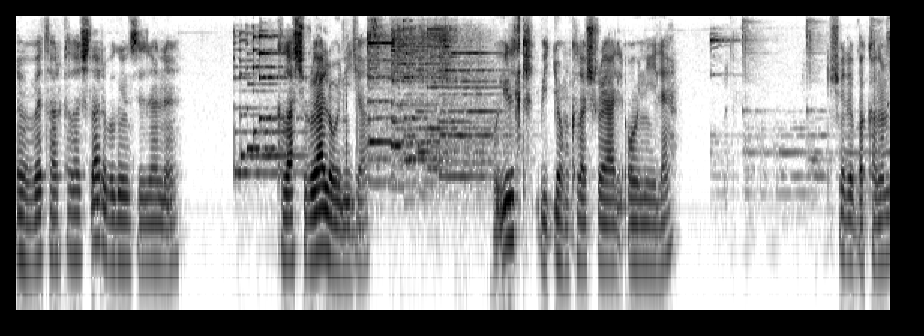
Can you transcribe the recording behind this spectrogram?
Evet arkadaşlar bugün sizlerle Clash Royale oynayacağız. Bu ilk videom Clash Royale oyunu ile. Şöyle bakalım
